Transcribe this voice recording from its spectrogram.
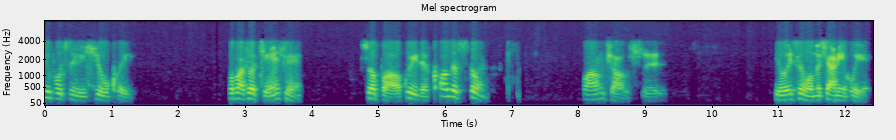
并不至于羞愧。我把说拣选，说宝贵的 cornerstone 黄角石。有一次我们夏令会，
